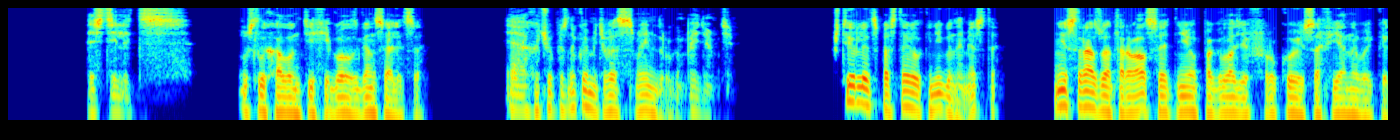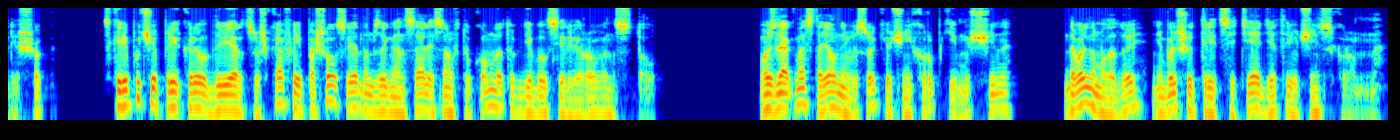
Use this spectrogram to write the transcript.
— Стилец, — услыхал он тихий голос Гонсалеца, — я хочу познакомить вас с моим другом. Пойдемте. Штирлиц поставил книгу на место, не сразу оторвался от нее, погладив рукой Софьяновый корешок, скрипуче прикрыл дверцу шкафа и пошел следом за Гонсалесом в ту комнату, где был сервирован стол. Возле окна стоял невысокий, очень хрупкий мужчина, довольно молодой, не больше тридцати, одетый очень скромно.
